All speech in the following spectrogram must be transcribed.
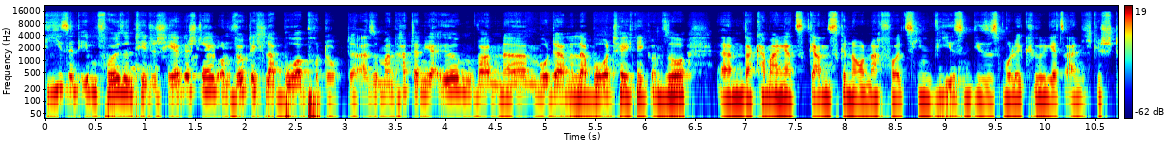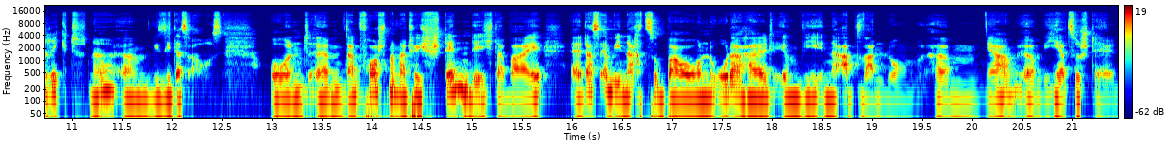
die sind eben vollsynthetisch hergestellt und wirklich Laborprodukte. Also man hat dann ja irgendwann ne, moderne Labortechnik und so. Ähm, da kann man jetzt ganz genau nachvollziehen, wie ist denn dieses Molekül jetzt eigentlich gestrickt? Ne? Ähm, wie sieht das aus? Und ähm, dann forscht man natürlich ständig dabei, äh, das irgendwie nachzubauen oder halt irgendwie in eine Abwandlung ähm, ja, irgendwie herzustellen.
